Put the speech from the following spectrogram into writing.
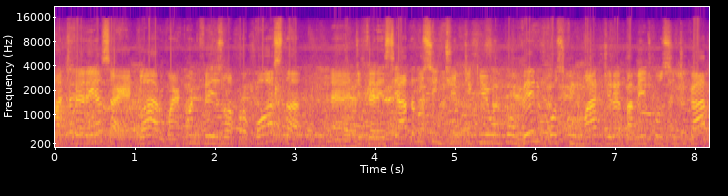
A diferença é, claro, o Marconi fez uma proposta é, diferenciada no sentido de que o convênio fosse firmado diretamente com o sindicato,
